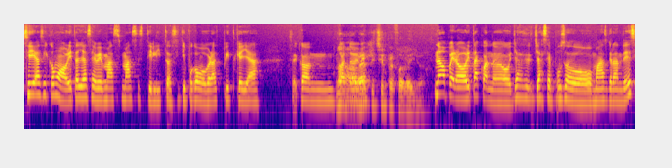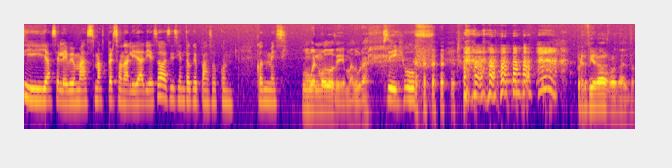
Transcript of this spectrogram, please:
sí, así como ahorita ya se ve más, más estilito, así tipo como Brad Pitt que ya se con No, cuando Brad Pitt siempre fue bello. No, pero ahorita cuando ya, se- ya se puso más grande y ya se le ve más, más personalidad y eso, así siento que pasó con, con Messi. Un buen modo de madurar. Sí, uff. Prefiero a Ronaldo.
